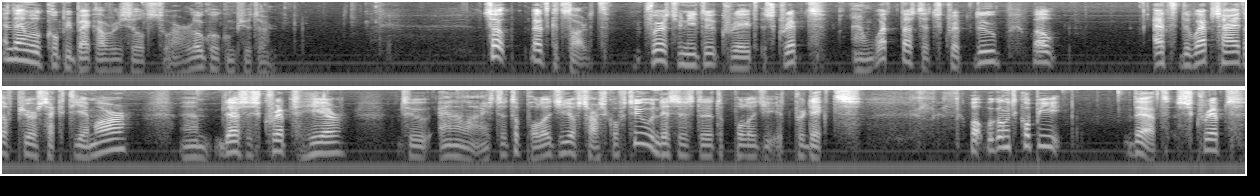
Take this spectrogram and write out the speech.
And then we'll copy back our results to our local computer. So let's get started. First we need to create a script. And what does that script do? Well, at the website of pureseqtmr, um, there's a script here to analyze the topology of SARS-CoV-2 and this is the topology it predicts. Well, we're going to copy that script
